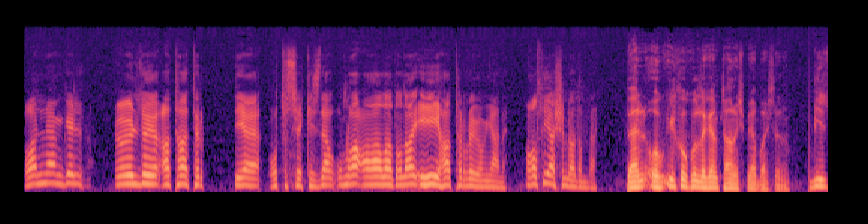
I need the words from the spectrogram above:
Annem gel öldü Atatürk diye 38'de ona ağladılar iyi hatırlıyorum yani. 6 yaşındaydım ben. Ben o ilkokuldayken tanışmaya başladım. Biz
